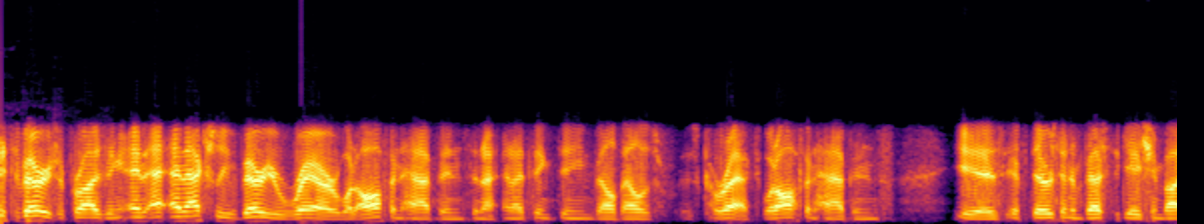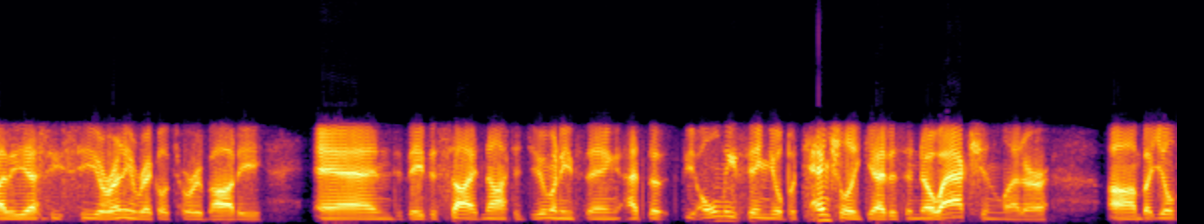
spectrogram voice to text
It's very surprising and and actually very rare. What often happens, and I, and I think Dean Velvel is, is correct. What often happens is if there's an investigation by the SEC or any regulatory body, and they decide not to do anything, at the the only thing you'll potentially get is a no action letter. Um, but you'll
